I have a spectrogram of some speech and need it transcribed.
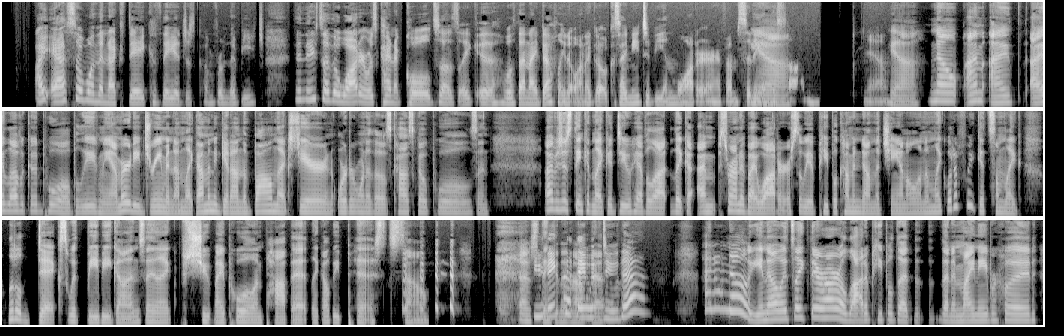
I asked someone the next day because they had just come from the beach and they said the water was kind of cold. So I was like, eh, well, then I definitely don't want to go because I need to be in water if I'm sitting in the sun. Yeah. Yeah. No, I'm I I love a good pool, believe me. I'm already dreaming. I'm like I'm going to get on the ball next year and order one of those Costco pools and I was just thinking like I do have a lot like I'm surrounded by water, so we have people coming down the channel and I'm like what if we get some like little dicks with BB guns and like shoot my pool and pop it? Like I'll be pissed. So I was you thinking think that about they would that. do that? I don't know. You know, it's like there are a lot of people that that in my neighborhood,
